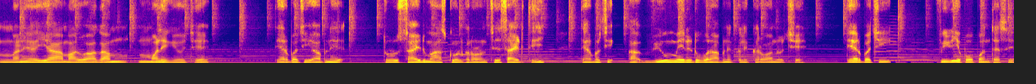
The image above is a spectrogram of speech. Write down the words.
મને અહીંયા મારું આ ગામ મળી ગયું છે. ત્યાર પછી આપણે થોડું સાઈડમાં સ્ક્રોલ કરવાનું છે, સાઈડથી. ત્યાર પછી આ વ્યૂ મેરિટ ઉપર આપણે ક્લિક કરવાનું છે. ત્યાર પછી પીડીએફ ઓપન થશે.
